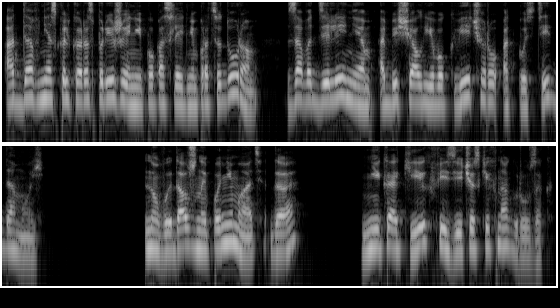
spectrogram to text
Отдав несколько распоряжений по последним процедурам, зав. отделением обещал его к вечеру отпустить домой. Но вы должны понимать, да? Никаких физических нагрузок.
